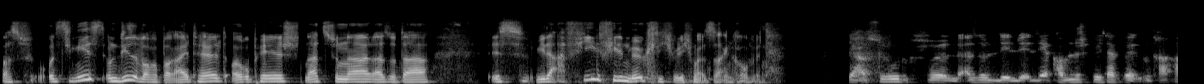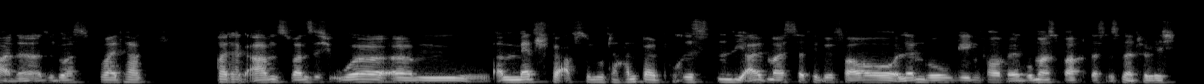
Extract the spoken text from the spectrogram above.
was uns die nächste und diese Woche bereithält, europäisch, national. Also da ist wieder viel, viel möglich, würde ich mal sagen, Robin. Ja, absolut. Also die, die, der kommende Spieltag wird ein Kracher. Ne? Also du hast Freitag Freitagabend 20 Uhr ähm, ein Match für absolute Handballpuristen, die Altmeister TBV Lemgo gegen VfL Gummersbach. Das ist natürlich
